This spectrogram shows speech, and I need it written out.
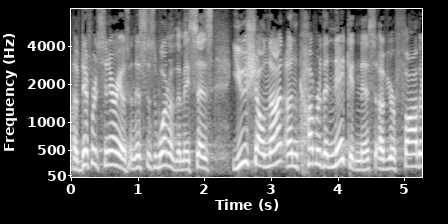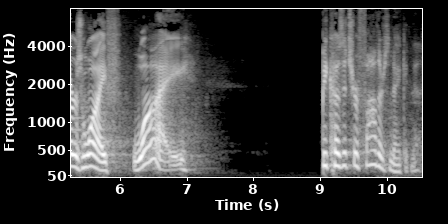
of different scenarios, and this is one of them. He says, You shall not uncover the nakedness of your father's wife. Why? Because it's your father's nakedness.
